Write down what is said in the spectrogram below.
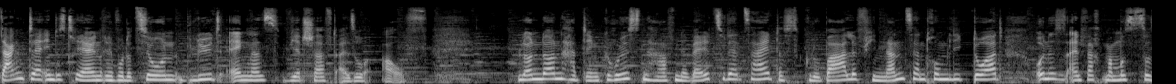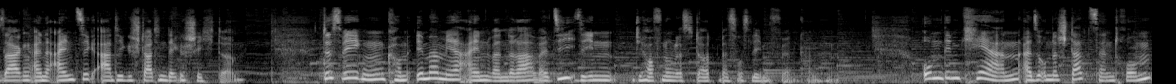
Dank der industriellen Revolution blüht Englands Wirtschaft also auf. London hat den größten Hafen der Welt zu der Zeit, das globale Finanzzentrum liegt dort und es ist einfach, man muss so sagen, eine einzigartige Stadt in der Geschichte. Deswegen kommen immer mehr Einwanderer, weil sie sehen die Hoffnung, dass sie dort ein besseres Leben führen könnten. Um den Kern, also um das Stadtzentrum,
